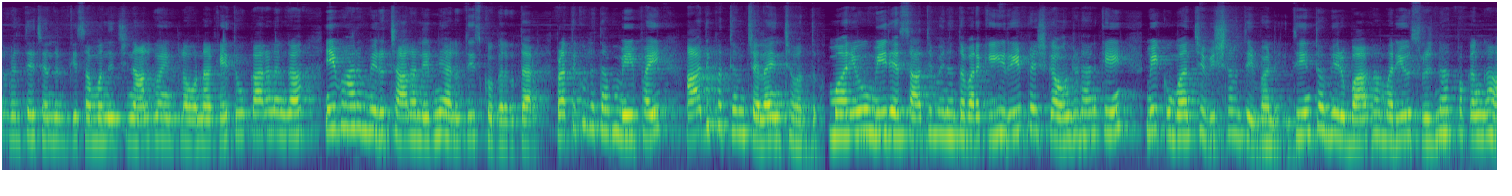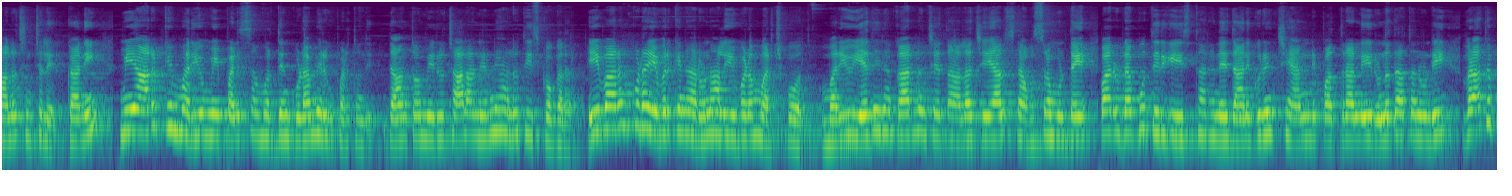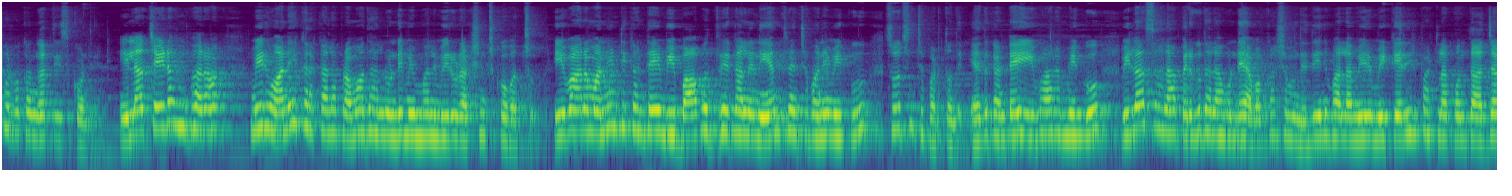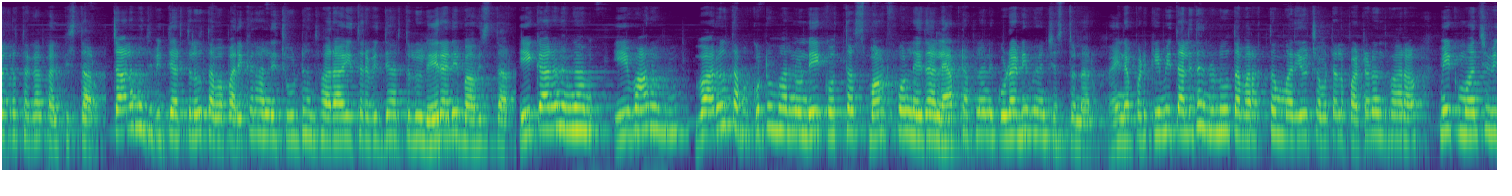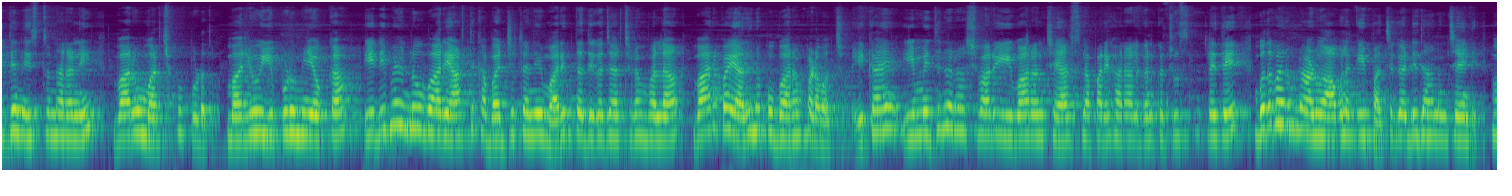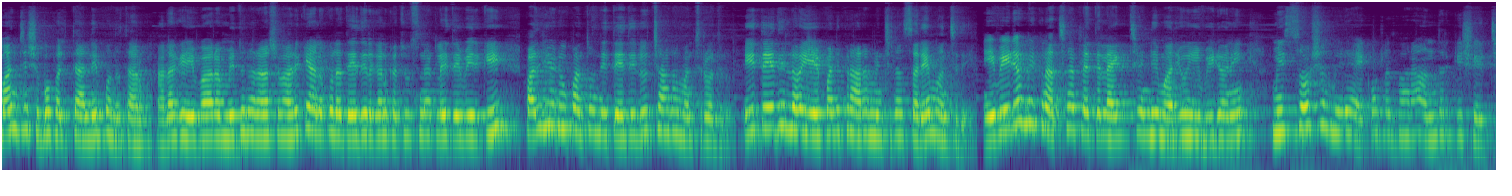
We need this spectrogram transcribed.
వివరాల్లోకి వెళ్తే చంద్రునికి సంబంధించి నాలుగో ఇంట్లో ఉన్న కేతువు కారణంగా ఈ వారం మీరు చాలా నిర్ణయాలు తీసుకోగలుగుతారు. ప్రతికూలత మీపై ఆధిపత్యం చెలాయించవద్దు. మరియు మీరే సాధ్యమైనంత వరకు రీఫ్రెష్గా ఉండడానికి మీకు మంచి విశ్రాంతి ఇవ్వండి. దీంతో మీరు బాగా మరియు సృజనాత్మకంగా ఆలోచించలేరు. కానీ మీ ఆరోగ్యం మరియు మీ పని సామర్థ్యం కూడా మెరుగుపడుతుంది. దాంతో మీరు చాలా నిర్ణయాలు తీసుకోగలరు. ఈ వారం కూడా ఎవరికైనా రుణాలు ఇవ్వడం మర్చిపోవద్దు. మరియు ఏదైనా కారణం చేత అలా చేయాల్సిన అవసరం ఉంటే వారు డబ్బు తిరిగి ఇస్తారనే దాని గురించి అన్ని పత్రాన్ని రుణదాత నుండి వ్రాతపూర్వకంగా తీసుకోండి. ఇలా చేయడం ద్వారా మీరు అనేక రకాల ప్రమాదాల నుండి మిమ్మల్ని మీరు రక్షించుకోవచ్చు. ఈ వారం అన్నింటికంటే మీ భావోద్వేగాలను నియంత్రించమని మీకు సూచించబడుతుంది. ఎందుకంటే ఈ వారం మీకు విలాసాల పెరుగుదల ఉండే అవకాశం ఉంది. దీనివల్ల మీరు మీ కెరీర్ పట్ల కొంత అజాగ్రత్తగా కనిపిస్తారు. చాలా మంది విద్యార్థులు తమ పరికరాల్ని చూడడం ద్వారా ఇతర విద్యార్థులు లేరని భావిస్తారు. ఈ కారణంగా ఈ వారం వారు తమ కుటుంబాల నుండి కొత్త స్మార్ట్ ఫోన్ లేదా ల్యాప్టాప్లను కూడా డిమాండ్ చేస్తున్నారు. అయినప్పటికీ మీ తల్లిదండ్రులు తమ రక్తం మరియు చెమటలు పట్టడం ద్వారా మీకు మంచి విద్యను ఇస్తున్నారని వారు మర్చిపోకూడదు. మరియు ఇప్పుడు మీ యొక్క ఈ డిమాండ్లు వారి ఆర్థిక బడ్జెట్ అని మరింత దిగజార్చడం వల్ల వారిపై అదనపు భారం పడవచ్చు. ఇక ఈ మిథున రాశి వారు ఈ వారం చేయాల్సిన పరిహారాలు కనుక చూసినట్లయితే బుధవారం నాడు ఆవులకి పచ్చిగడ్డి దానం చేయండి. మంచి శుభ ఫలితాల్ని పొందుతారు. అలాగే ఈ వారం మిథున రాశి వారికి అనుకూల తేదీలు కనుక చూసినట్లయితే వీరికి పదిహేడు పంతొమ్మిది తేదీలు చాలా మంచి రోజులు. ఈ తేదీల్లో ఏ పని ప్రారంభించినా సరే మంచిది. ఈ వీడియో మీకు నచ్చినట్లయితే లైక్ చేయండి. మరియు ఈ వీడియోని మీ సోషల్ మీడియా అకౌంట్ల ద్వారా అందరికీ షేర్ చేయండి.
